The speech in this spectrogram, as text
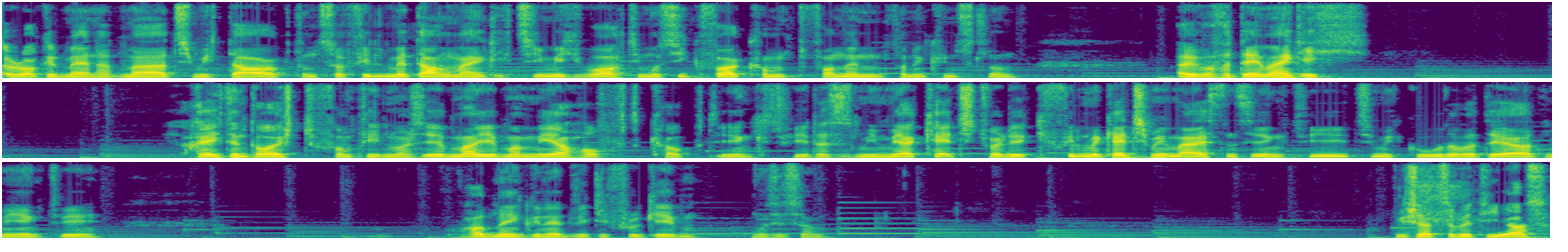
Rocketman hat mir ziemlich taugt und so Filme taugen mir eigentlich ziemlich, wo auch die Musik vorkommt von den, von den Künstlern. Aber ich war von dem eigentlich recht enttäuscht vom Film. Also ich habe mir, hab mir mehr hofft gehabt irgendwie, dass es mich mehr catcht, weil die Filme catchen mich meistens irgendwie ziemlich gut, aber der hat mir irgendwie hat mir irgendwie nicht wirklich vergeben, muss ich sagen. Wie schaut es bei dir aus?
